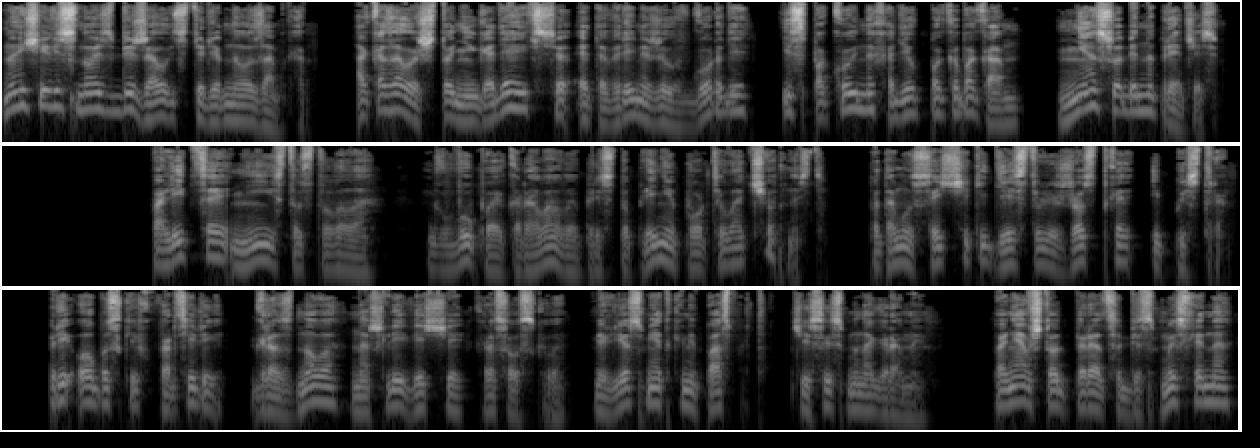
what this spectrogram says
но еще весной сбежал из тюремного замка. Оказалось, что негодяй все это время жил в городе и спокойно ходил по кабакам, не особенно прячась. Полиция неистовствовала. Глупое кровавое преступление портило отчетность, потому сыщики действовали жестко и быстро. При обыске в квартире Грознова нашли вещи Красовского. Белье с метками, паспорт, часы с монограммой. Поняв, что отпираться бессмысленно,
